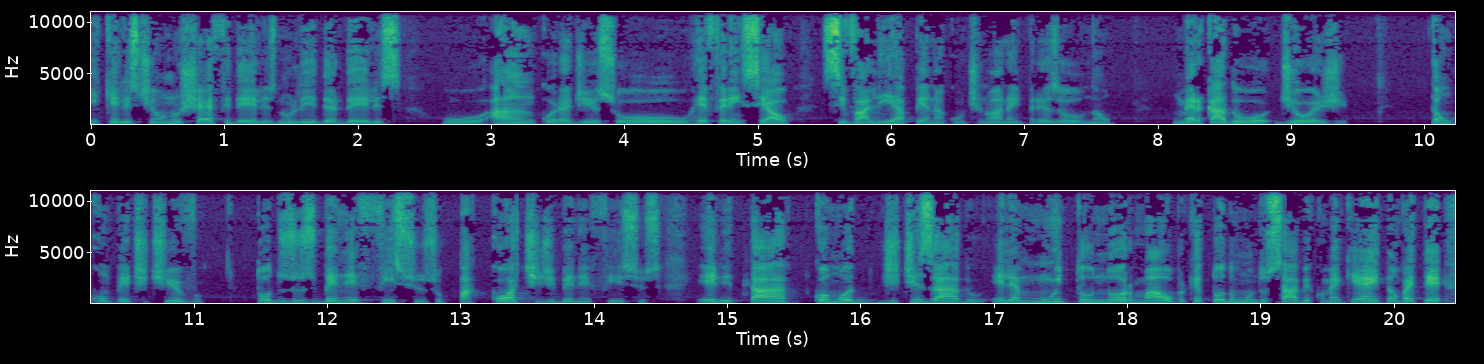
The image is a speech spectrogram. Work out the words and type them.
E que eles tinham no chefe deles, no líder deles, o, a âncora disso ou o referencial, se valia a pena continuar na empresa ou não. O mercado de hoje, tão competitivo, todos os benefícios, o pacote de benefícios, ele está comoditizado. Ele é muito normal, porque todo mundo sabe como é que é. Então vai ter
